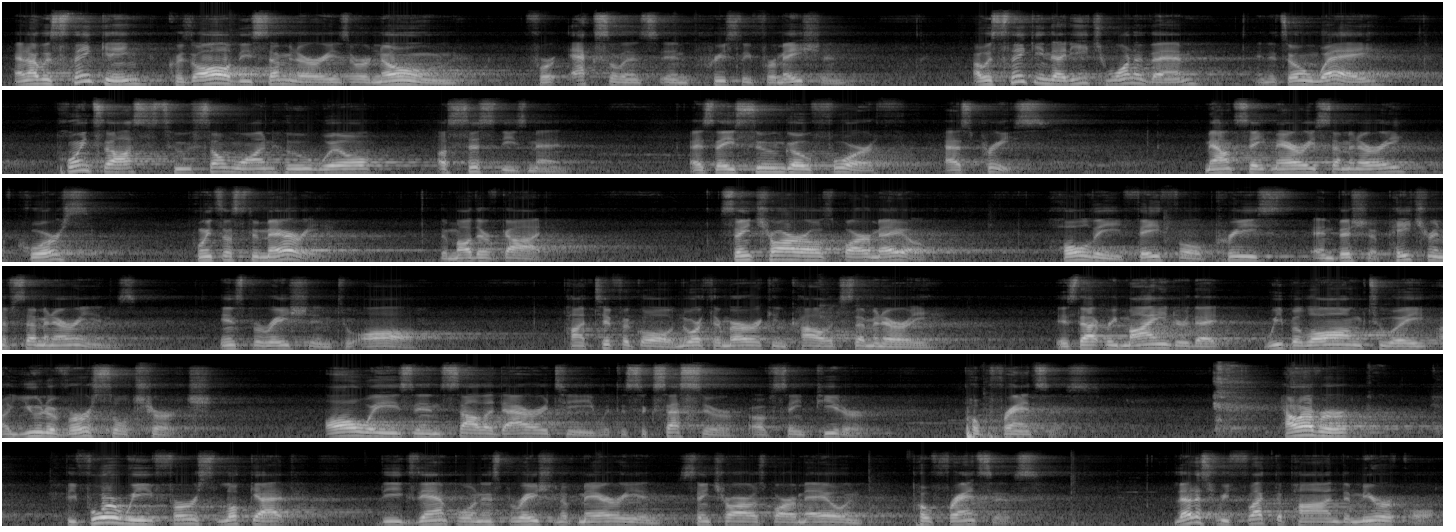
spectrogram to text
And I was thinking, because all of these seminaries are known for excellence in priestly formation, I was thinking that each one of them, in its own way, points us to someone who will assist these men as they soon go forth as priests. Mount St. Mary Seminary, of course, points us to Mary, the Mother of God. St. Charles Borromeo, holy, faithful priest and bishop, patron of seminarians, inspiration to all. Pontifical North American College Seminary is that reminder that we belong to a, a universal church, always in solidarity with the successor of St. Peter, Pope Francis. However, before we first look at the example and inspiration of Mary and St. Charles Borromeo and Pope Francis, let us reflect upon the miracle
